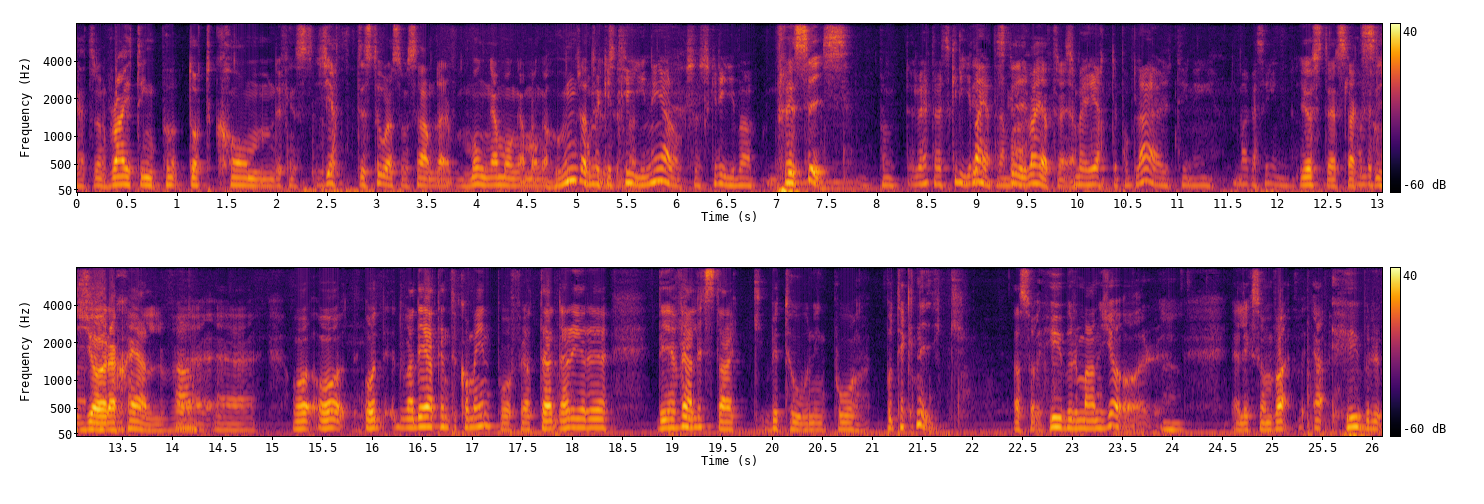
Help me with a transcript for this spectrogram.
heter de? writing.com, det finns jättestora som samlar många, många, många och hundratusen. mycket tidningar också. Skriva. Precis, Punkt, eller heter det? Skriva heter den skriva bara. heter Som ja. är jättepopulär tidning, magasin. Just det, ett slags göra själv. Ja. eh, och, och, och det var det jag tänkte komma in på för att där, där är det, det är en väldigt stark betoning på, på teknik. Alltså hur man gör. Mm. Eh, Liksom, va, ja, hur,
